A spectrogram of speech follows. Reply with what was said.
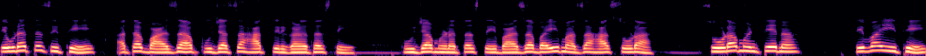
तेवढ्यातच इथे आता बाळजा पूजाचा हात पिरगाळत असते. पूजा म्हणत असते बाळजाबाई माझा हात सोडा. सोडा म्हणते ना तेव्हा इथे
